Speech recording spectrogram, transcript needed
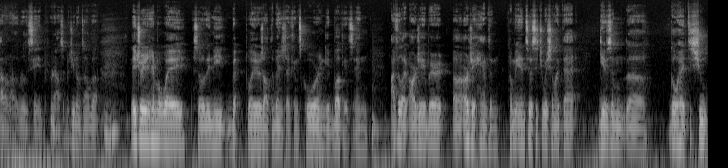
I don't know how to really say it, pronounce it, but you know what I'm talking about. They traded him away, so they need be- players off the bench that can score and get buckets. And I feel like RJ Barrett, uh, RJ Hampton, coming into a situation like that, gives him the go ahead to shoot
